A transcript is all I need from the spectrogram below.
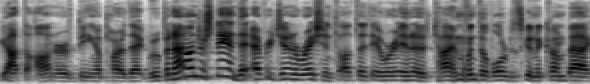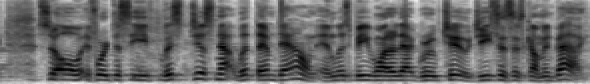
got the honor of being a part of that group. And I understand that every generation thought that they were in a time when the Lord was going to come back. So if we're deceived, let's just not let them down and let's be one of that group too. Jesus is coming back.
